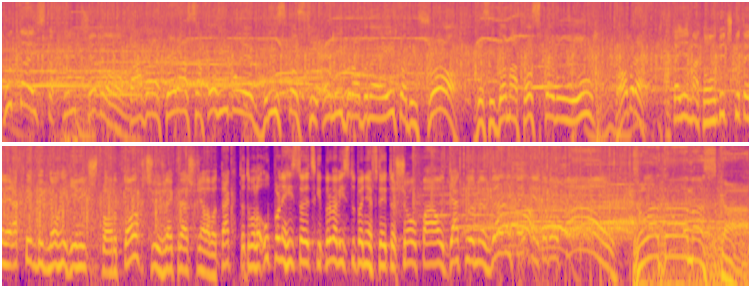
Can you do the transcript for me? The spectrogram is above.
Futalista Filip Šebo. Tak, ale teraz sa pohybuje v blízkosti Emy Drobnej, to by šlo, že si doma pospevujú. Dobre. Ten má kondičku, ten je aktívny v mnohých iných športoch, či už rekreačne alebo tak. Toto bolo úplne historicky prvé vystúpenie v tejto show Pau. Ďakujeme veľmi pekne, to bol Pau. Zlatá maska.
